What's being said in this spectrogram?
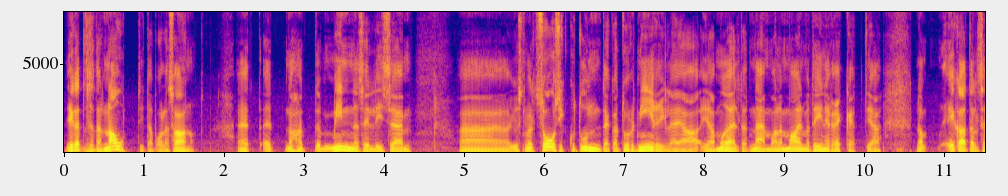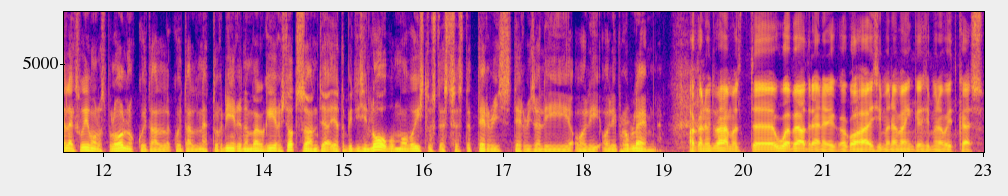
ega ta seda nautida pole saanud. et, et noh, et minna sellise äh, Äh, just nimelt soosikutundega turniirile ja, ja mõelda, et näe, ma olen maailma teine reket ja no ega tal selleks võimalust pole olnud, kui tal, kui tal need turniirid on väga kiiresti otsa saanud ja, ja ta pidi siin loobuma võistlustest, sest et tervis, tervis oli, oli, oli probleemne. aga nüüd vähemalt äh, uue peatreeneriga kohe esimene mäng, esimene võit käes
